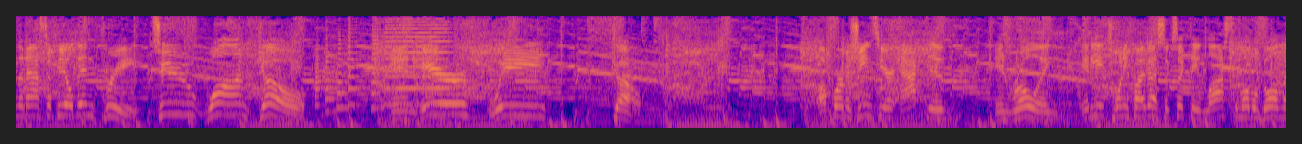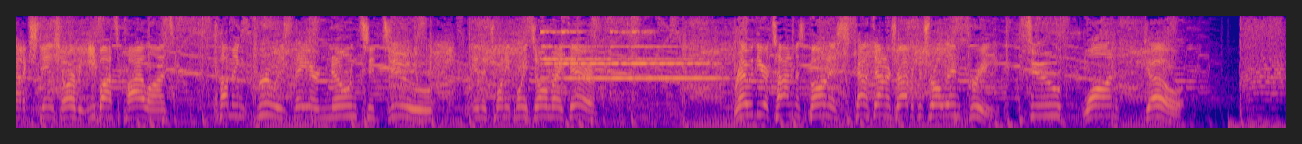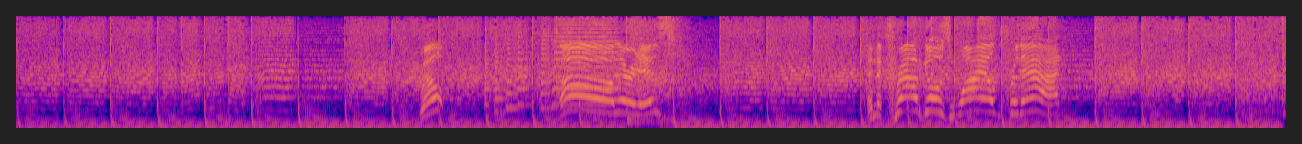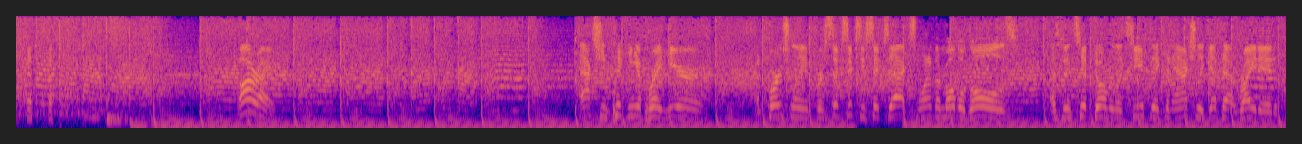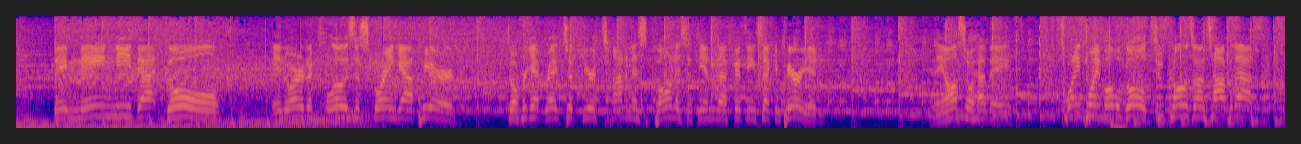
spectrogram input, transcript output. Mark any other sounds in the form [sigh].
the NASA field in three, two, one, go. And here we go. All four machines here active in rolling. 8825S looks like they lost the mobile goal in that exchange. However, E-Bots Pilons coming through as they are known to do in the 20 point zone right there. Red with your autonomous bonus. Countdown and driver control in three, two, one, go. Well, And the crowd goes wild for that. [laughs] All right. Action picking up right here. Unfortunately, for 666X, one of their mobile goals has been tipped over. Let's see if they can actually get that righted. They may need that goal in order to close the scoring gap here. Don't forget, Red took your autonomous bonus at the end of that 15 second period. And they also have a 20 point mobile goal, two cones on top of that.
